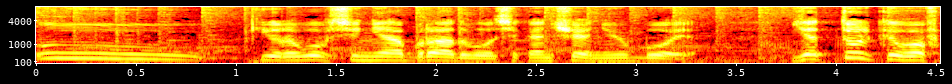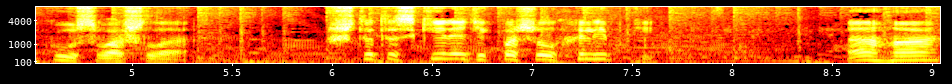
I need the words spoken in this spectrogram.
У, -у, -у Кира вовсе не обрадовалась окончанию боя. Я только во вкус вошла. Что-то скелетик пошел хлипкий. Ага,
